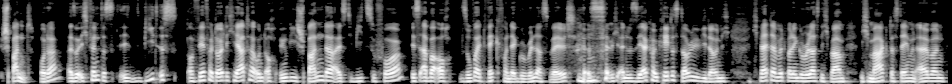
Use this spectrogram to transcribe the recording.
spannend, oder? Also ich finde, das äh, Beat ist auf jeden Fall deutlich härter und auch irgendwie spannender als die Beats zuvor. Ist aber auch so weit weg von der Gorillas-Welt. Mhm. Das ist nämlich eine sehr konkrete Story wieder und ich, ich werde damit bei den Gorillas nicht warm. Ich mag, dass Damon Albarn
